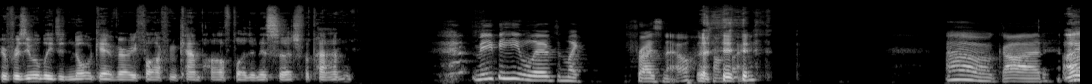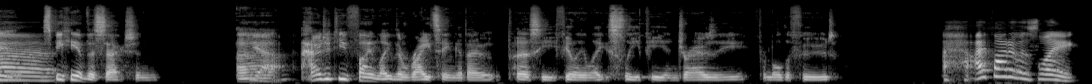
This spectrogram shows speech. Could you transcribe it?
who presumably did not get very far from Camp Half Blood in his search for Pan. Maybe he lived in like Fresno or something. Oh God. I, Uh, speaking of this section, uh, Yeah. how did you find like the writing about Percy feeling like sleepy and drowsy from all the food? I thought it was like,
